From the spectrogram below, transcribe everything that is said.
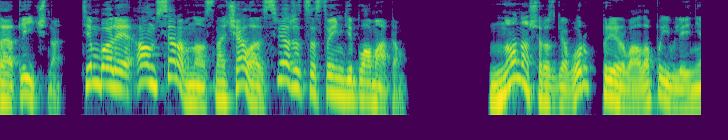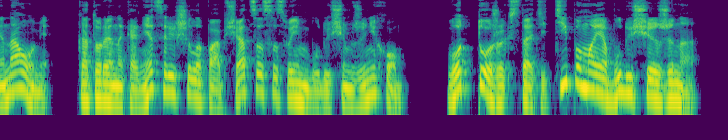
и отлично. Тем более он все равно сначала свяжется с твоим дипломатом. Но наш разговор прервало появление Наоми, которая наконец решила пообщаться со своим будущим женихом. Вот тоже, кстати, типа моя будущая жена.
